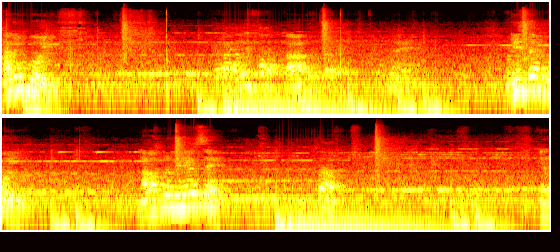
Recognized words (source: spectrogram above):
হালিম কই? হ্যাঁ? নিসার কই? নামাজ পড়ে বেরিয়ে গেছে? কেন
